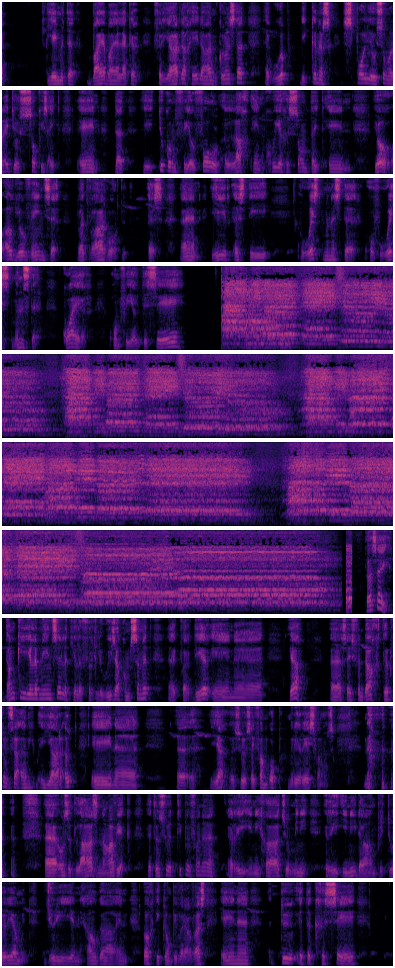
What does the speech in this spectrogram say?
jy moet een baie, baie lekker verjaardag hee daar in Kroonstad, ek hoop die kinders spoil jou sommer uit jou sokkies uit, en dat die toekomst vir jou vol lach en goeie gezondheid en jo, al jou wense wat waar word is. En hier is die Westminster of Westminster Choir om vir jou te sê Happy birthday daar sê, dankie jylle mense, dat jylle vir Louisa kom sing het, ek waardeer, en uh, ja, uh, sy is vandag, een jaar oud, en uh, uh, ja, so, sy vang op met die rest van ons. Nou, uh, ons het laas naweek, het ons so type van een reunie gehad, so mini reunie daar in Pretoria, met Judy en Helga, en och die klompie waar daar was, en uh, toe het ek gesê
